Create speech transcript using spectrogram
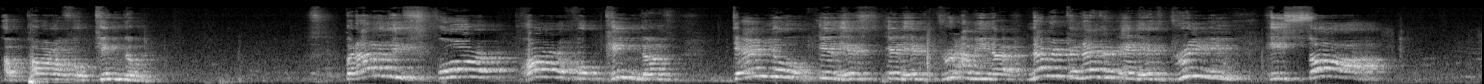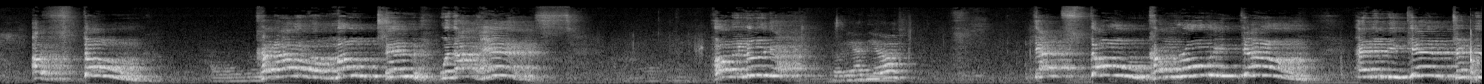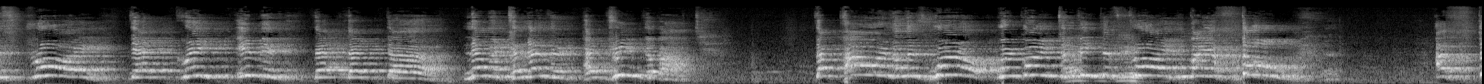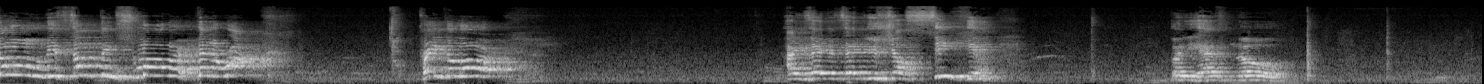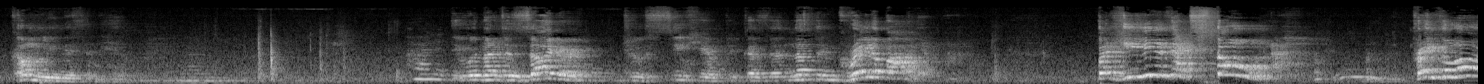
a powerful kingdom four powerful kingdoms, Daniel in his in his I mean uh, Nebuchadnezzar in his dream, he saw a stone cut out of a mountain without hands. Hallelujah! Gloria a Dios. That stone come rolling down and it began to destroy that great image that, that uh, Nebuchadnezzar had dreamed about. The powers of this world were going to be destroyed by a stone. A stone is something smaller than a rock. Praise the Lord. Isaiah said, You shall see him but he has no comeliness in him. You would not desire to see him because there's nothing great about him. But he is that stone. Praise the Lord.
